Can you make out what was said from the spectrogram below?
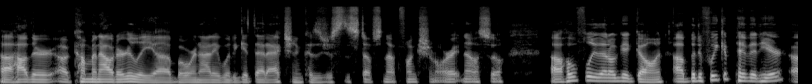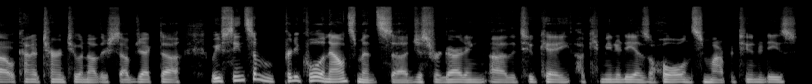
uh, how they're uh, coming out early, uh, but we're not able to get that action because just the stuff's not functional right now. So. Uh, hopefully that'll get going. Uh, but if we could pivot here, we'll kind of turn to another subject. we've seen some pretty cool announcements just regarding the 2K community as a whole and some opportunities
